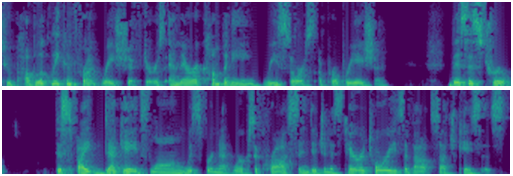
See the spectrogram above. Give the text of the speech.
to publicly confront race shifters and their accompanying resource appropriation. This is true despite decades long whisper networks across indigenous territories about such cases.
